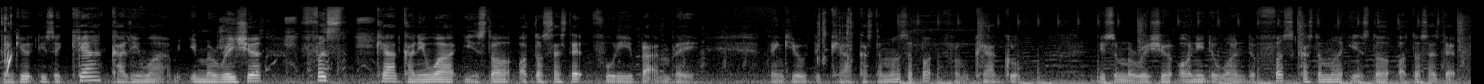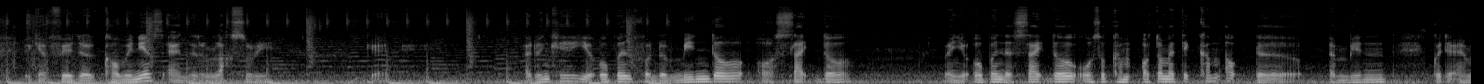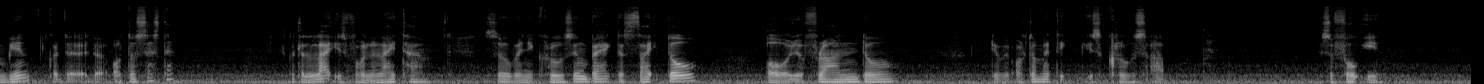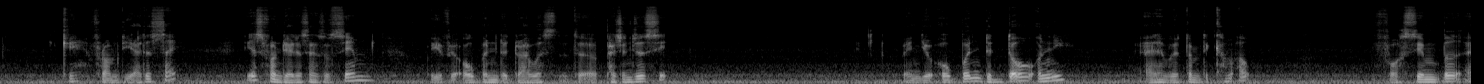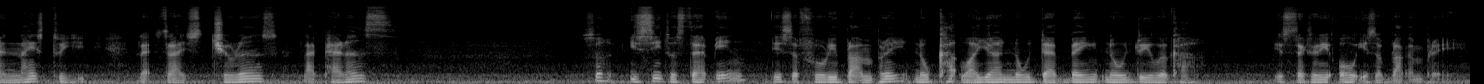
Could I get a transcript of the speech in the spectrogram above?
Thank you. This is Kia Carnival in Malaysia. First Kia Carnival install auto step fully plug and play. Thank you to Kia customer support from Kia Group. This is Malaysia only the one, the first customer install auto step. You can feel the convenience and the luxury. Okay. I don't care you open from the main door or side door. When you open the side door, also come automatic come out the ambient got the ambient got the, the auto step got the light is for the night time. So when you're closing back the side door or the front door the automatic is close up. It's a fold in okay from the other side. Yes from the other side so same. If you open the driver's the passenger seat when you open the door only and it will automatically come out for simple and nice to like, like children like parents. So easy to step in. This is a fully plug and play no cut wire no dabbing no drill car. It's actually all is a plug and play.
